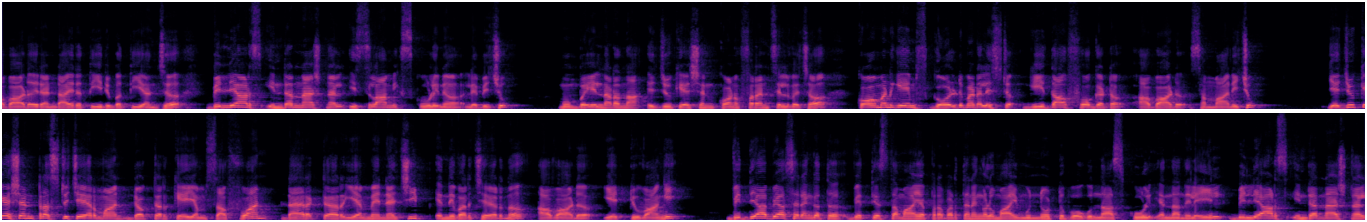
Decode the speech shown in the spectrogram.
അവാർഡ് രണ്ടായിരത്തി ഇരുപത്തിയഞ്ച് ബില്യാർഡ്സ് ഇന്റർനാഷണൽ ഇസ്ലാമിക് സ്കൂളിന് ലഭിച്ചു. മുംബൈയിൽ നടന്ന എഡ്യൂക്കേഷൻ കോൺഫറൻസിൽ വെച്ച് common games gold medallist Geeta Phogat award സമ്മാനിച്ചു. Education trust chairman doctor K M Safwan director M A Najeeb എന്നിവർ ചേർന്ന് അവാർഡ് ഏറ്റുവാങ്ങി. വിദ്യാഭ്യാസ രംഗത്ത് വ്യത്യസ്തമായ പ്രവർത്തനങ്ങളുമായി മുന്നോട്ടു പോകുന്ന സ്കൂൾ എന്ന നിലയിൽ ബില്യാർഡ്സ് ഇന്റർനാഷണൽ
